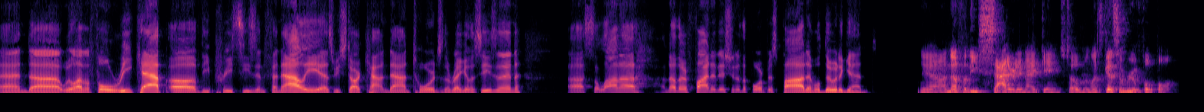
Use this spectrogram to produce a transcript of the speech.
And uh, we'll have a full recap of the preseason finale as we start counting down towards the regular season. Uh, Solana, another fine edition of the Porpoise Pod, and we'll do it again. Yeah. Enough of these Saturday night games, Tobin. Let's get some real football.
